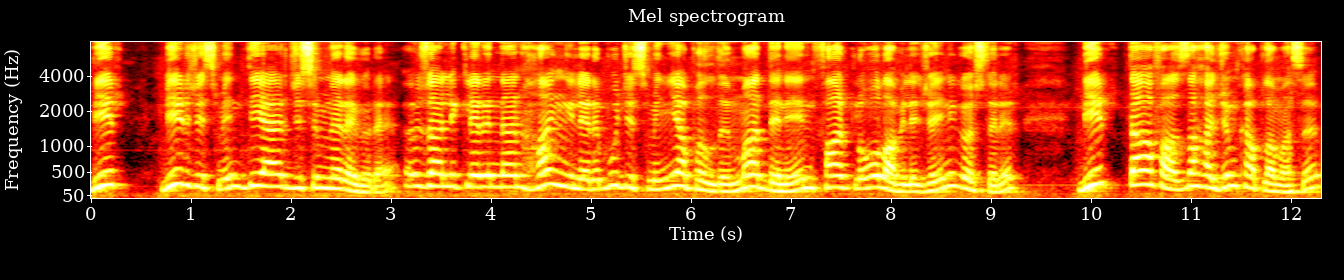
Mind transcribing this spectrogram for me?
1. Bir cismin diğer cisimlere göre özelliklerinden hangileri bu cismin yapıldığı maddenin farklı olabileceğini gösterir. 1. Daha fazla hacim kaplaması.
